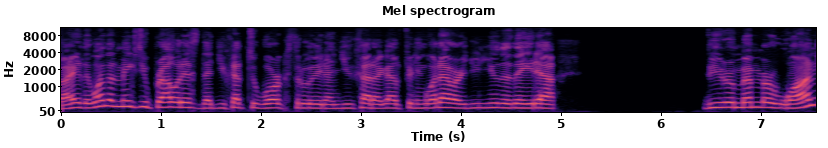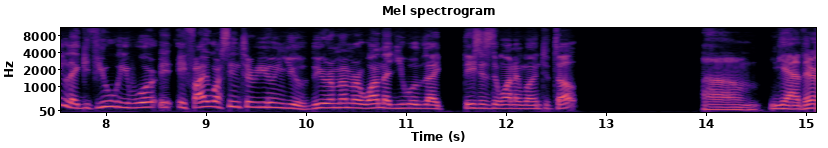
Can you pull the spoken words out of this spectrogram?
right? The one that makes you proudest that you had to work through it and you had a gut feeling, whatever, you knew the data. Do you remember one? Like if you, were, if I was interviewing you, do you remember one that you would like, this is the one I'm going to tell? Um, yeah, there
